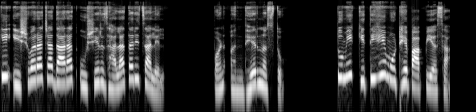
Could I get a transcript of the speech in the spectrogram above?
की ईश्वराच्या दारात उशीर झाला तरी चालेल पण अंधेर नसतो. तुम्ही कितीही मोठे पापी असा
